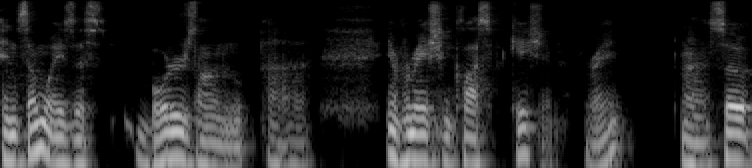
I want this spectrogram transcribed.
in some ways this borders on uh, information classification, right? Uh, so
